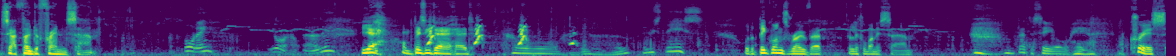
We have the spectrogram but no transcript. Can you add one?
See, I phoned a friend, Sam. Morning. You're out early. Yeah, on busy day ahead. Oh, hello. Who's this? Well, the big one's Rover, the little one is Sam. I'm glad to see you all here. Chris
